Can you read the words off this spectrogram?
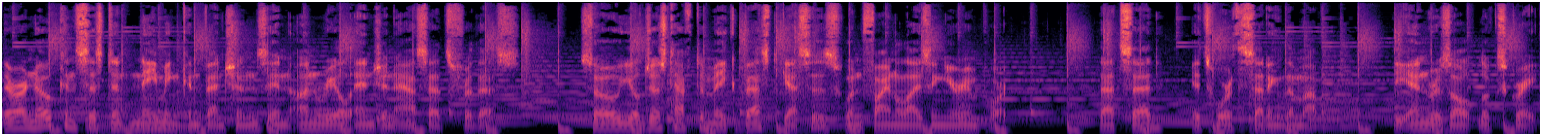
There are no consistent naming conventions in Unreal Engine assets for this, so you'll just have to make best guesses when finalizing your import. That said, it's worth setting them up. The end result looks great.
